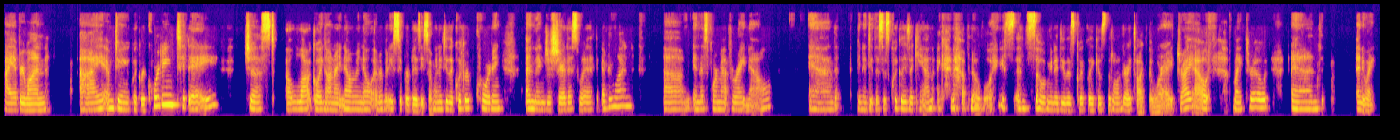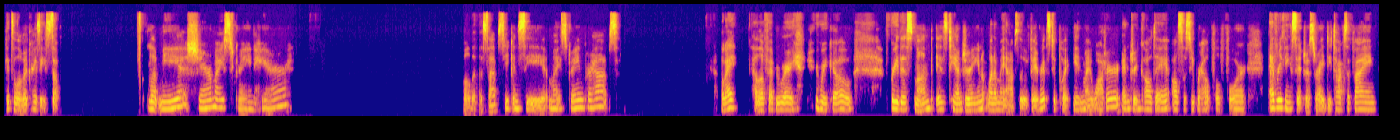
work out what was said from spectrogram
Hi, everyone. I am doing a quick recording today. Just a lot going on right now. We know everybody's super busy. So I'm going to do the quick recording and then just share this with everyone um, in this format for right now. And I'm going to do this as quickly as I can. I kind of have no voice. And so I'm going to do this quickly because the longer I talk, the more I dry out my throat. And anyway, gets a little bit crazy. So let me share my screen here. Pull this up so you can see my screen perhaps. Okay, hello February. Here we go. Free this month is tangerine, one of my absolute favorites to put in my water and drink all day. Also super helpful for everything citrus, right? Detoxifying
